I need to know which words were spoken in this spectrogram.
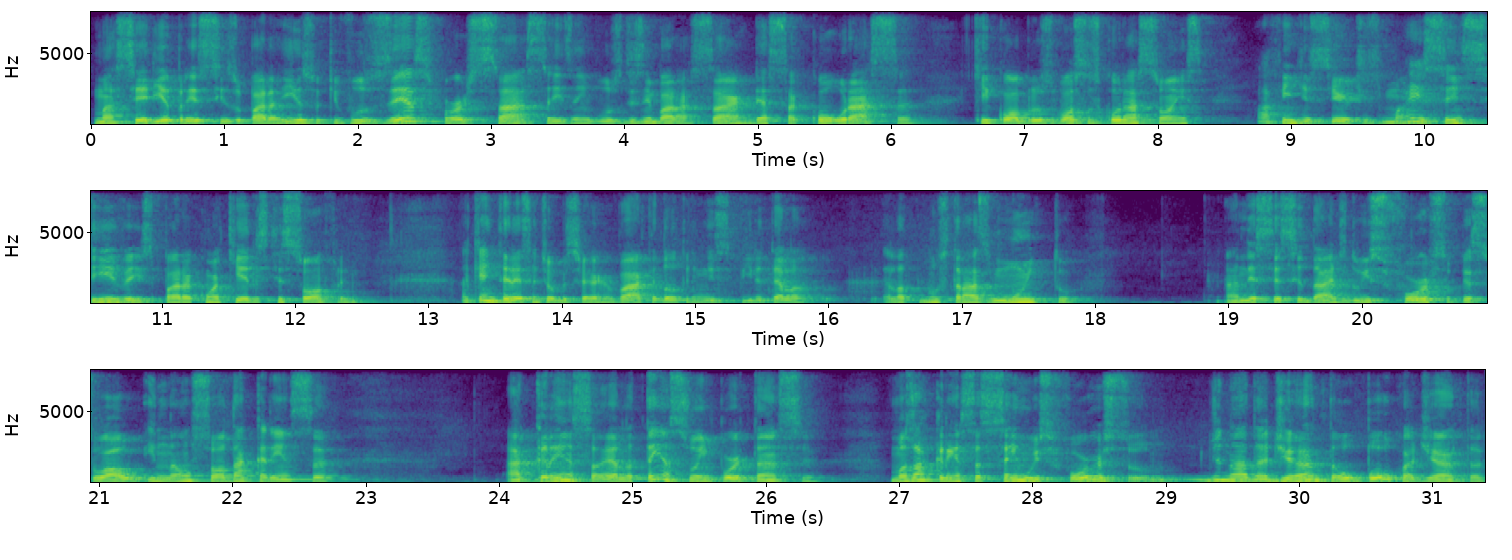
mas seria preciso para isso que vos esforçasseis em vos desembaraçar dessa couraça que cobre os vossos corações, a fim de serdes mais sensíveis para com aqueles que sofrem. Aqui é interessante observar que a doutrina espírita ela, ela nos traz muito a necessidade do esforço pessoal e não só da crença. A crença ela tem a sua importância, mas a crença sem o esforço de nada adianta ou pouco adianta.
